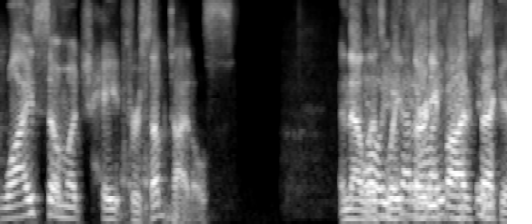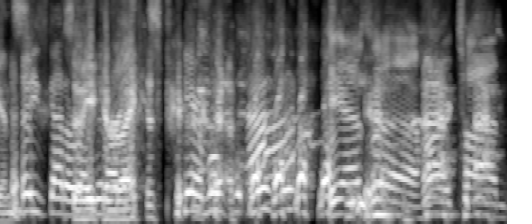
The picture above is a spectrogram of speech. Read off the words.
why so much hate for subtitles. And now Oh, let's wait gotta write- 35 seconds so He's got to he write it can write his Here, paragraph. we'll- we'll- He has a hard time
